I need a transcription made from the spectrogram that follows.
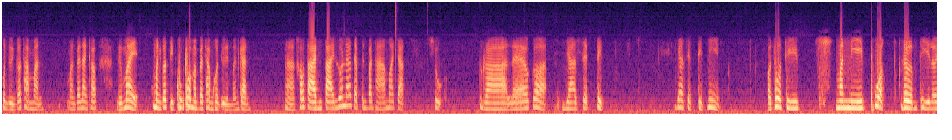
คนอื่นก็ทำมัน มันไปนั่นเขาหรือไม่มันก็ติดคุกเพราะมันไปทำคนอื่นเหมือนกัน อ่าเขาตายมันตายล้วนแล้ว แต่เป็นปัญหามาจากสุราแล้วก็ยาเสพติด ยาเสพติดนี่ ขอโทษทีมันมีพวกเดิมทีเลย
